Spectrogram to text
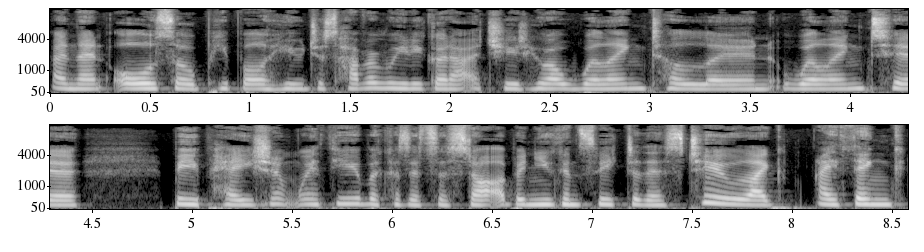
And then also people who just have a really good attitude, who are willing to learn, willing to be patient with you because it's a startup and you can speak to this too. Like, I think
